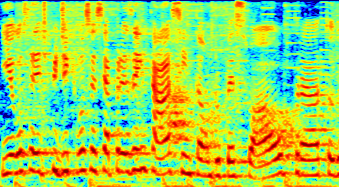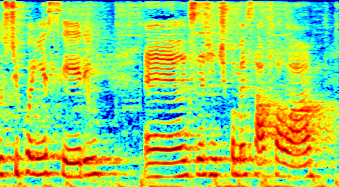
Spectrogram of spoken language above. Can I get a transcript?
E eu gostaria de pedir que você se apresentasse então para o pessoal, para todos te conhecerem, é, antes da gente começar a falar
